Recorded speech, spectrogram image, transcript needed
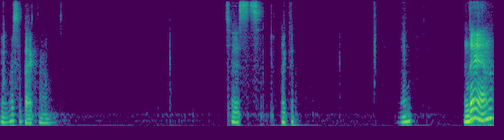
Where's the background? Like. And then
